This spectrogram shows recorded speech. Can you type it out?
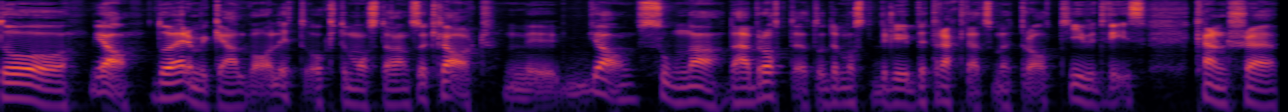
då, ja, då är det mycket allvarligt och då måste han såklart, eh, ja, sona det här brottet och det måste bli betraktat som ett brott, givetvis. Kanske,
